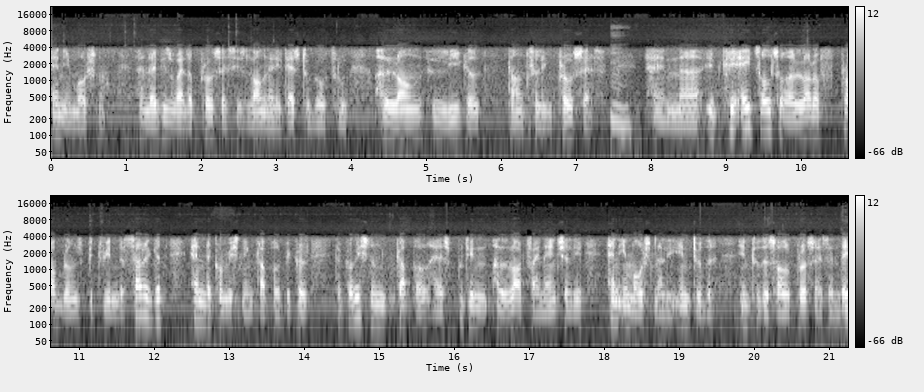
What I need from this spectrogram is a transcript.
and emotional, and that is why the process is long and it has to go through a long legal counseling process. Mm. And uh, it creates also a lot of problems between the surrogate and the commissioning couple because the commissioning couple has put in a lot financially and emotionally into the into this whole process, and they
